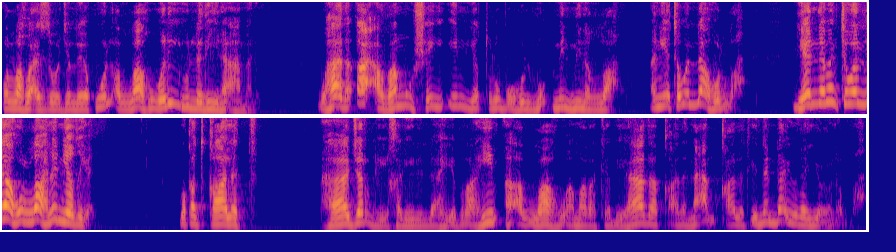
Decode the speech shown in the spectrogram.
والله عز وجل يقول الله ولي الذين آمنوا. وهذا أعظم شيء يطلبه المؤمن من الله أن يتولاه الله. لأن من تولاه الله لن يضيع. وقد قالت هاجر لخليل الله إبراهيم أالله أمرك بهذا؟ قال نعم. قالت إذن لا يضيعون الله.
